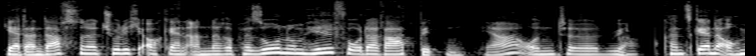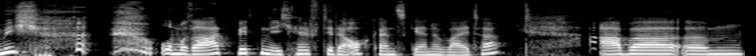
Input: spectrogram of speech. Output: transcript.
ja, dann darfst du natürlich auch gern andere Personen um Hilfe oder Rat bitten. Ja, und äh, ja, kannst gerne auch mich um Rat bitten. Ich helfe dir da auch ganz gerne weiter. Aber ähm,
